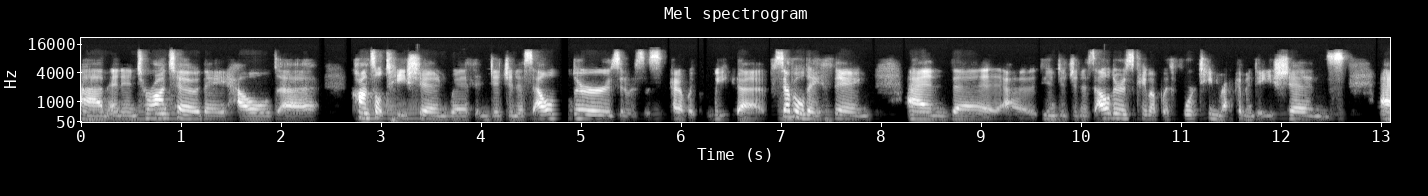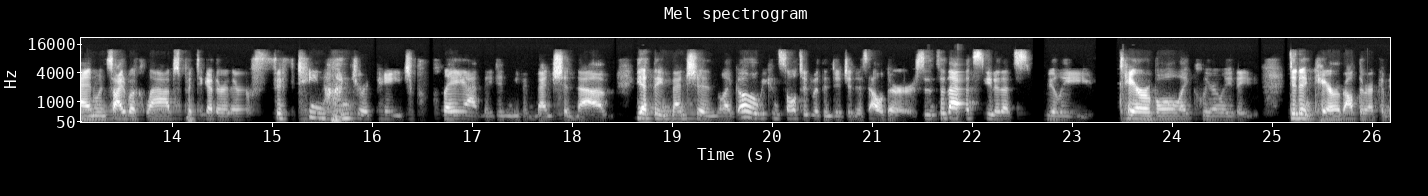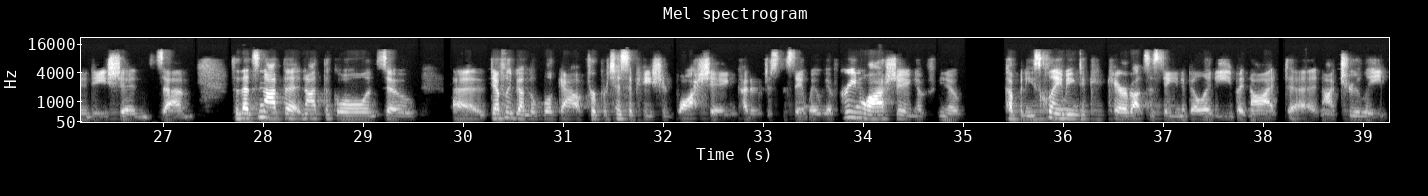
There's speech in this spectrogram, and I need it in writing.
Um, and in Toronto, they held a consultation with indigenous elders. And it was this kind of like week, uh, several day thing. And the, uh, the indigenous elders came up with 14 recommendations. And when Sidewalk Labs put together their 1500 page plan, they didn't even mention them. Yet they mentioned like, oh, we consulted with indigenous elders. And so that's, you know, that's really terrible like clearly they didn't care about the recommendations um, so that's not the not the goal and so uh, definitely be on the lookout for participation washing, kind of just the same way we have greenwashing of you know companies claiming to care about sustainability but not uh, not truly.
